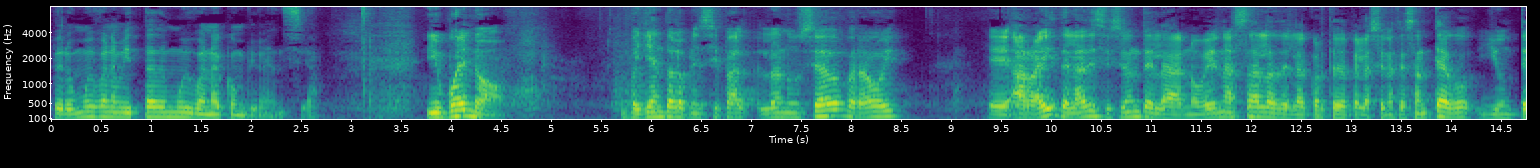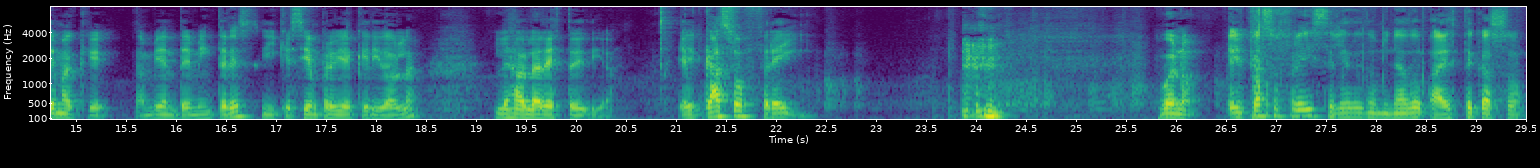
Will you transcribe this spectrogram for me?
pero muy buena amistad y muy buena convivencia. Y bueno, yendo a lo principal, lo anunciado para hoy, eh, a raíz de la decisión de la novena sala de la Corte de Apelaciones de Santiago y un tema que también de mi interés y que siempre había querido hablar, les hablaré este día. El caso Frey. bueno, el caso Frey se le ha denominado a este caso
